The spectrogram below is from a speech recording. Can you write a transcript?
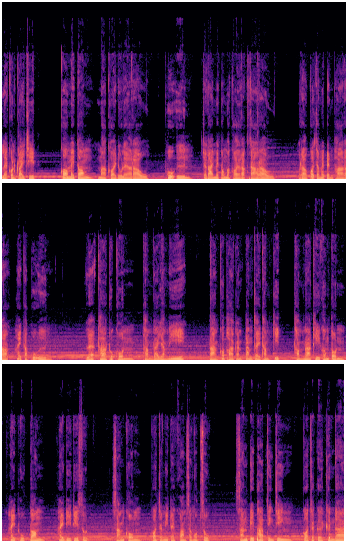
และคนใกล้ชิด ก็ไม่ต้องมาคอยดูแลเรา ผู้อื่นจะได้ไม่ต้องมาคอยรักษาเรา เราก็จะไม่เป็นภาระให้กับผู้อื่น และถ้าทุกคนทำได้อย่างนี้ ต่างก็พากันตั้งใจทำกิจทำหน้าที่ของตนให้ถูกต้องให้ดีที่สุด สังคมก็จะมีแต่ความสงบสุข สันติภาพจริง ๆ ก็จะเกิดขึ้นได้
